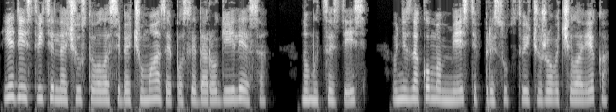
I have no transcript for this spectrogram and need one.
Я действительно чувствовала себя чумазой после дороги и леса, но мыться здесь в незнакомом месте в присутствии чужого человека.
